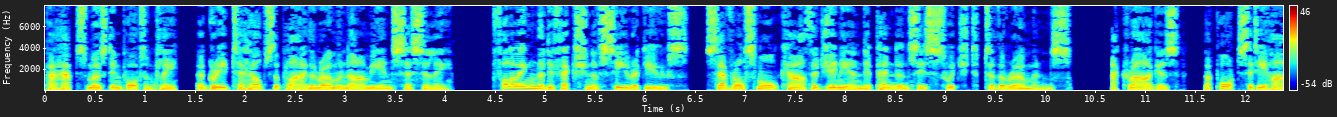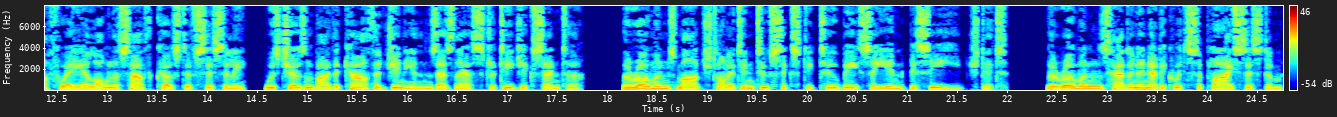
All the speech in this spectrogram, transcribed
perhaps most importantly, agreed to help supply the Roman army in Sicily. Following the defection of Syracuse, several small Carthaginian dependencies switched to the Romans. Acragas, a port city halfway along the south coast of Sicily, was chosen by the Carthaginians as their strategic center. The Romans marched on it in 262 BC and besieged it. The Romans had an inadequate supply system,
